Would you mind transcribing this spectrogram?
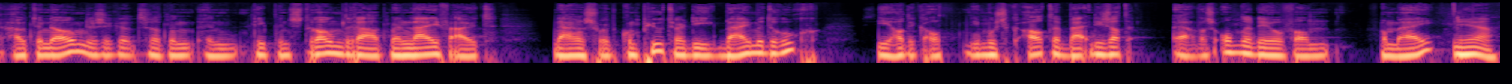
autonoom. Dus ik zat een, een, liep een stroomdraad mijn lijf uit naar een soort computer die ik bij me droeg. Die, had ik al, die moest ik altijd bij. Die zat, ja, was onderdeel van, van mij. Ja.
